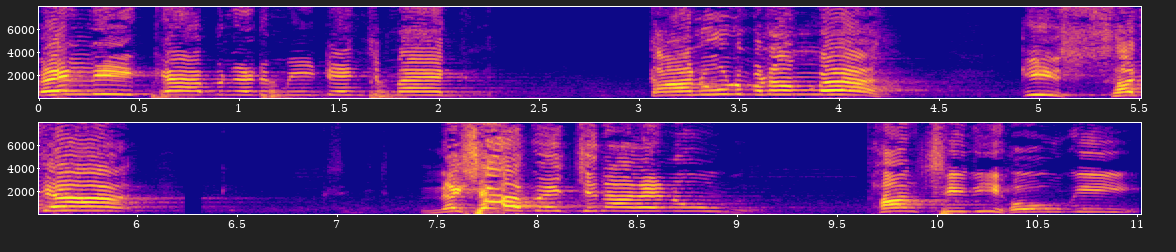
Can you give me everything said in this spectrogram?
ਪਹਿਲੀ ਕੈਬਨਿਟ ਮੀਟਿੰਗ 'ਚ ਮੈਂ ਕਾਨੂੰਨ ਬਣਾਉਂਗਾ ਕਿ ਸਜ਼ਾ ਨਸ਼ਾ ਵੇਚਣ ਵਾਲੇ ਨੂੰ ਫਾਂਸੀ ਦੀ ਹੋਊਗੀ।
